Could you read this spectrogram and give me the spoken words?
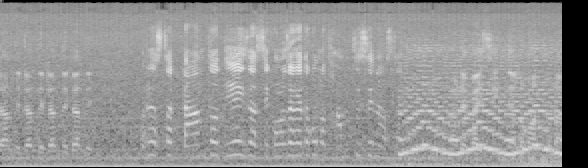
টান দে টান দে টান দে টান দে। ওরে ওস্তাদ টান তো দিয়েই যাচ্ছে কোনো জায়গায় তো কোনো থামতেছি না ওস্তাদ আরে ভাই সিগন্যালও মানবো না।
